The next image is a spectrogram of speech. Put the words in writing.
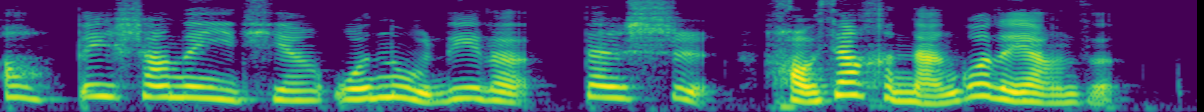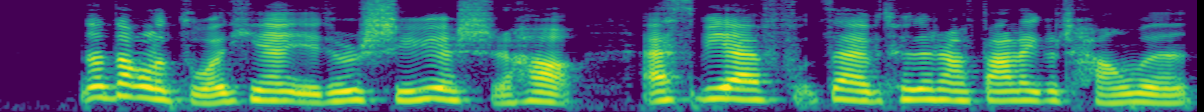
哦，悲伤的一天，我努力了，但是好像很难过的样子。”那到了昨天，也就是十一月十号，SBF 在推特上发了一个长文，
